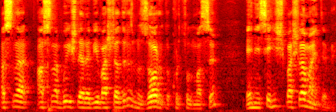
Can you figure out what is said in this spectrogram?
Aslında aslında bu işlere bir başladınız mı zordu kurtulması. En iyisi hiç başlamayın demek.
